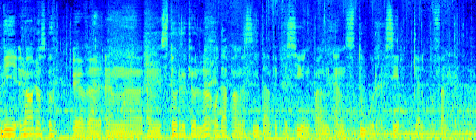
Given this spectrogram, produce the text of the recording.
Vi rörde oss upp över en, en större kulle och där på andra sidan fick vi syn på en, en stor cirkel på fältet.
